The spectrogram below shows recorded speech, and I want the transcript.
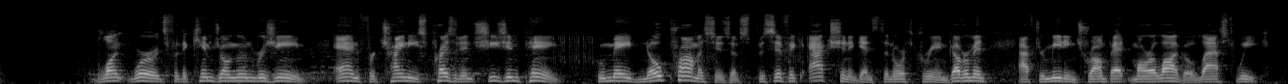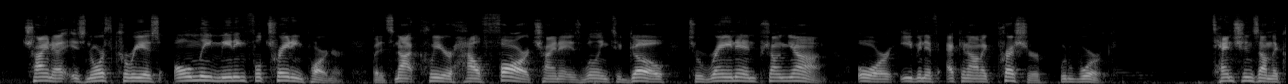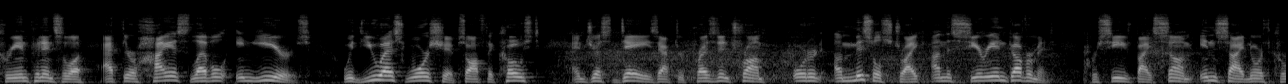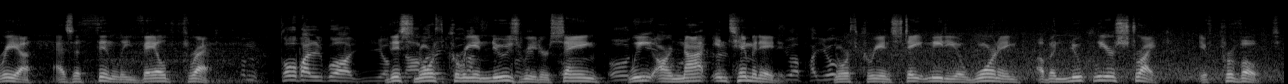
Blunt words for the Kim Jong un regime and for Chinese President Xi Jinping, who made no promises of specific action against the North Korean government after meeting Trump at Mar a Lago last week. China is North Korea's only meaningful trading partner, but it's not clear how far China is willing to go to rein in Pyongyang or even if economic pressure would work. Tensions on the Korean Peninsula at their highest level in years, with U.S. warships off the coast and just days after President Trump ordered a missile strike on the Syrian government, perceived by some inside North Korea as a thinly veiled threat. This North Korean newsreader saying, We are not intimidated. North Korean state media warning of a nuclear strike if provoked.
